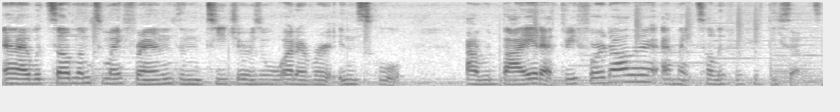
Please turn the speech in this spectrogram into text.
and i would sell them to my friends and teachers or whatever in school. I would buy it at three for a dollar i might sell it for 50 cents.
